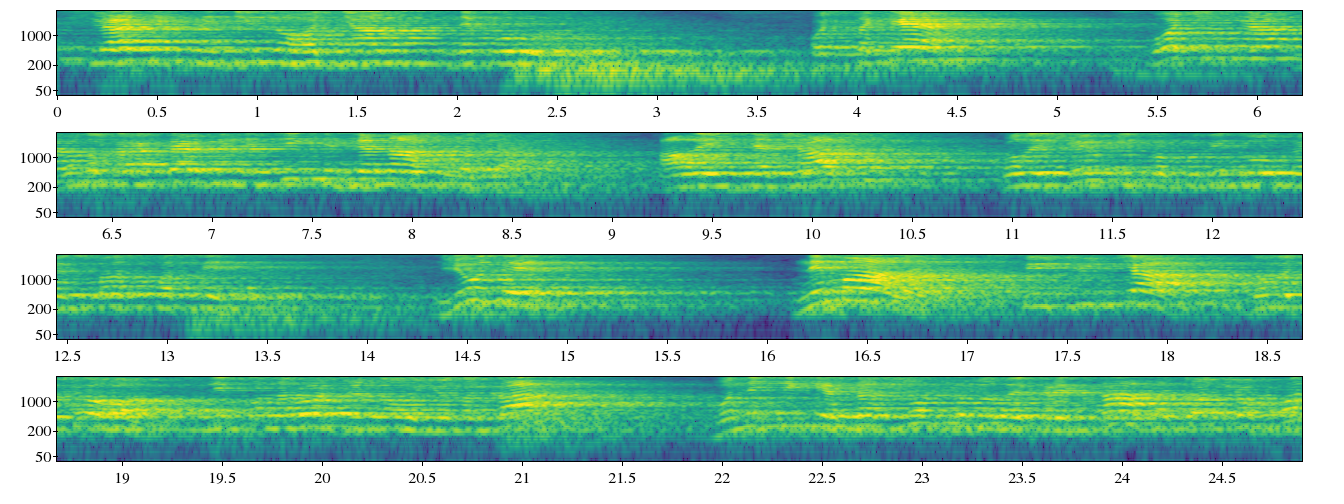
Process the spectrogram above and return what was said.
святість недільного дня не порушує. Ось таке збочення, воно характерне не тільки для нашого часу, але й для часу, коли жив і проповідував Христос Спаситель. Люди не мали співчуття до цього сліпонародженого юнака. Вони тільки засуджували Христа за те, чого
